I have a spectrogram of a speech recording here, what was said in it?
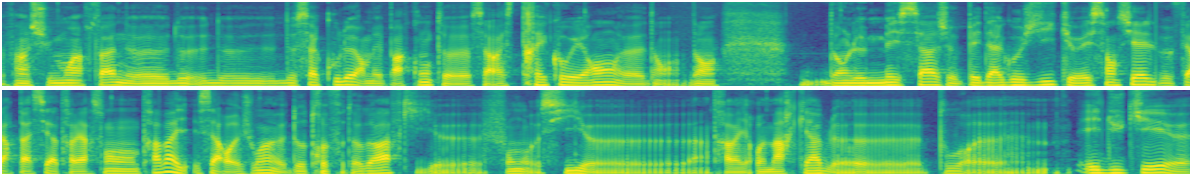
enfin, je suis moins fan euh, de, de, sa couleur, mais par contre, euh, ça reste très cohérent dans, dans, dans le message pédagogique essentiel de faire passer à travers son travail. Et ça rejoint d'autres photographes qui font aussi un travail remarquable pour éduquer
